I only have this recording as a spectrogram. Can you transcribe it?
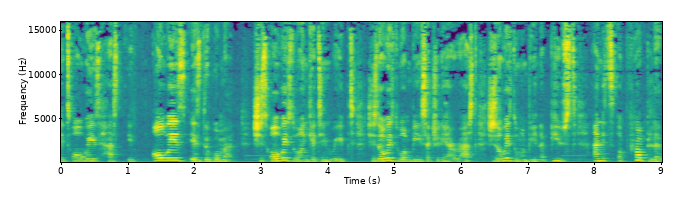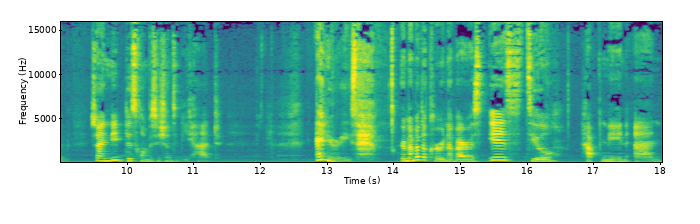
it always has it always is the woman. She's always the one getting raped. She's always the one being sexually harassed. She's always the one being abused. And it's a problem. So i need this conversation to be had. Anyways remember the coronavirus is still happening and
